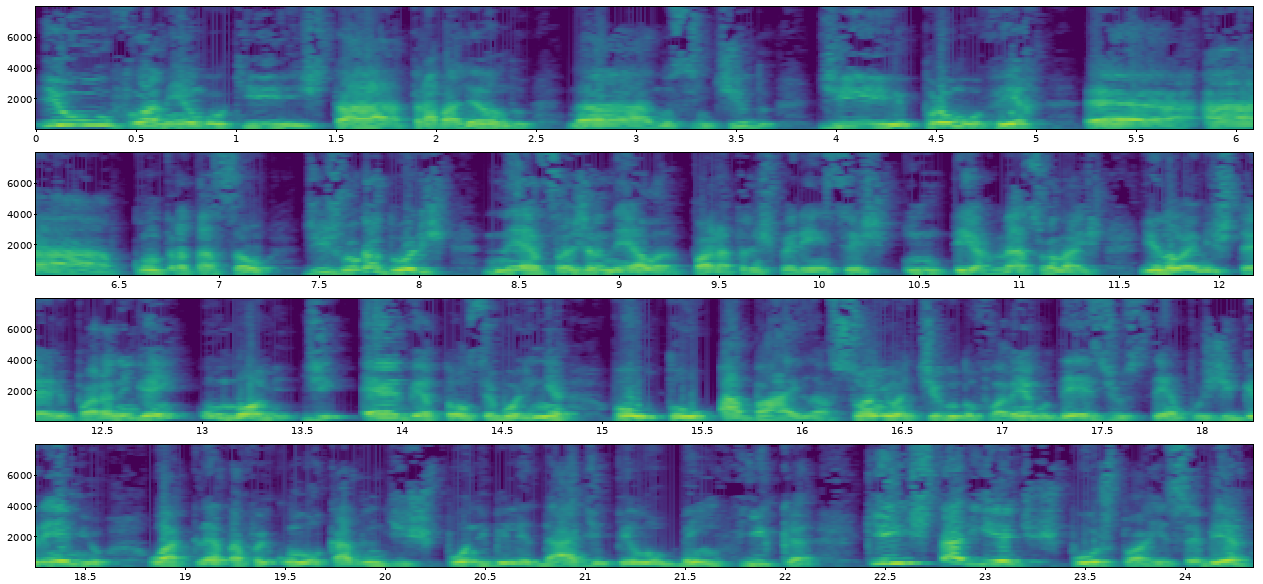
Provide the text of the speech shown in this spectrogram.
E o Flamengo que está trabalhando na, no sentido de promover é, a contratação de jogadores nessa janela para transferências internacionais. E não é mistério para ninguém, o nome de Everton Cebolinha voltou à baila. Sonho antigo do Flamengo desde os tempos de Grêmio, o atleta foi colocado em disponibilidade pelo Benfica, que estaria disposto a receber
